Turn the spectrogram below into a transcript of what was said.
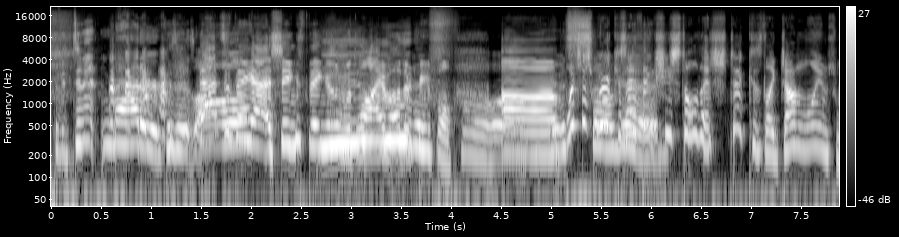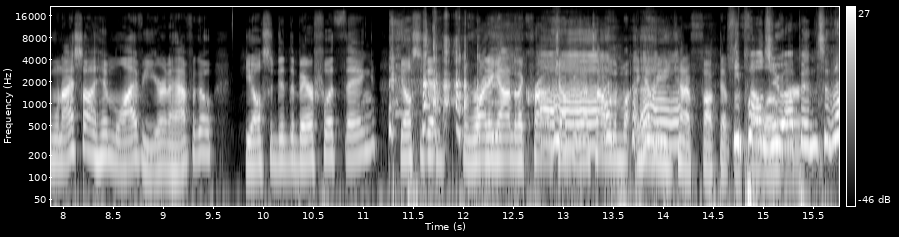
but it didn't matter because it was That's all the thing. Yeah, seeing things with live other people. Um, which is so weird because I think she stole that shtick. Because like John Williams, when I saw him live a year and a half ago, he also did the barefoot thing. He also did running out into the crowd, jumping on top of the. Mo- I mean, he kind of fucked up. He pulled you over. up into the.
